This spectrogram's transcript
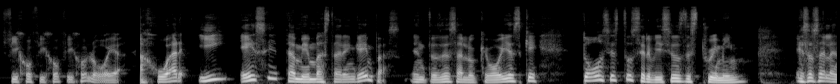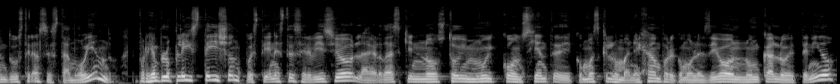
fijo, fijo, fijo, lo voy a, a jugar. Y ese también va a estar en Game Pass, entonces a lo que voy es que todos estos servicios de streaming, esa a la industria se está moviendo. Por ejemplo, PlayStation pues tiene este servicio, la verdad es que no estoy muy consciente de cómo es que lo manejan, porque como les digo, nunca lo he tenido,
